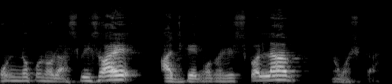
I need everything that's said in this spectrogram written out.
অন্য কোনো রাস বিষয়ে আজকের মতো শেষ করলাম। নমস্কার।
